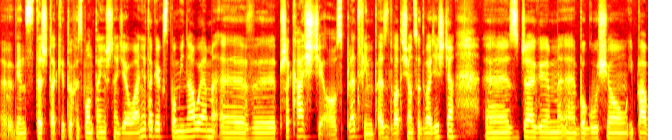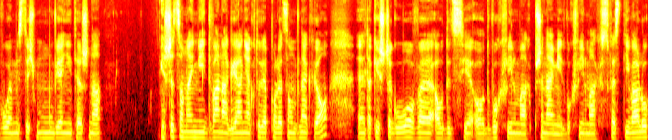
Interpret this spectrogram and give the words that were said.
e, więc też takie trochę spontaniczne działanie. Tak jak wspominałem w przekaście o Split Film Fest 2020 z Jerrym, Bogusią i Pawłem jesteśmy umówieni też na jeszcze co najmniej dwa nagrania, które polecą w Necro. E, takie szczegółowe audycje o dwóch filmach, przynajmniej dwóch filmach z festiwalu.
